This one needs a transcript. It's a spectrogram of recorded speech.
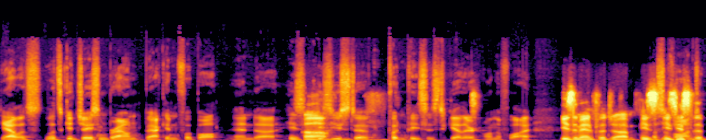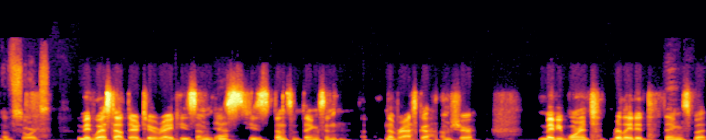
yeah, let's let's get Jason Brown back in football, and uh, he's Oh. he's used to putting pieces together on the fly. He's the man for the job. He's he's used to the of sorts. The Midwest out there too, right? He's um, Yeah. he's he's done some things in Nebraska, I'm sure. Maybe warrant related things, but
